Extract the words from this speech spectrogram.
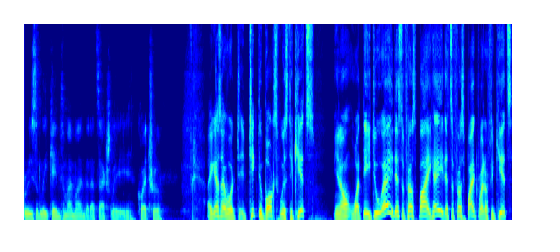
recently came to my mind that that's actually quite true I guess I would tick the box with the kids. You know what they do. Hey, that's the first bike. Hey, that's the first bike ride of the kids.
